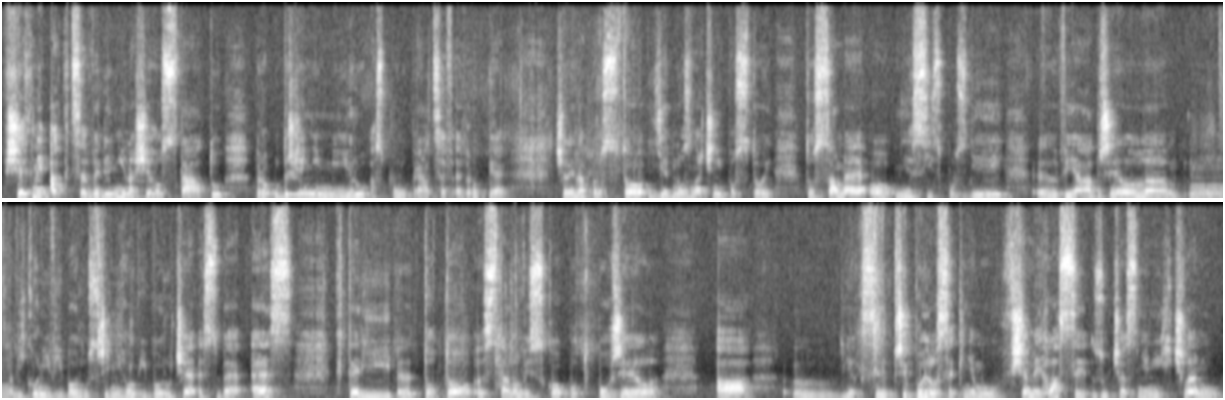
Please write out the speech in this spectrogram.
všechny akce vedení našeho státu pro udržení míru a spolupráce v Evropě. Čili naprosto jednoznačný postoj. To samé o měsíc později eh, vyjádřil mm, výkonný výbor ústředního výboru ČSBS, který eh, toto stanovisko podpořil a eh, jak si připojil se k němu všemi hlasy zúčastněných členů.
